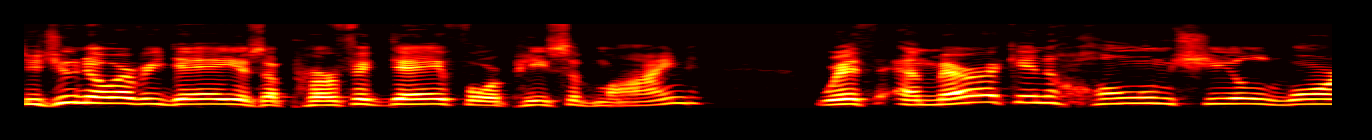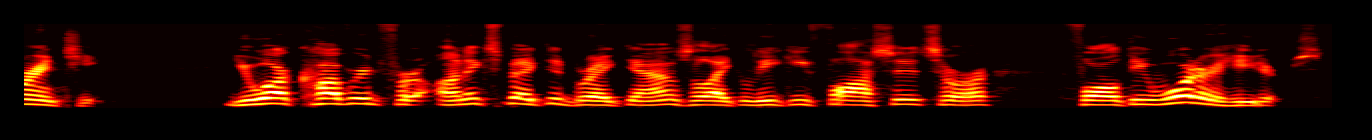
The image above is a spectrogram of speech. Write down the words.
Did you know every day is a perfect day for peace of mind? With American Home Shield Warranty, you are covered for unexpected breakdowns like leaky faucets or faulty water heaters.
